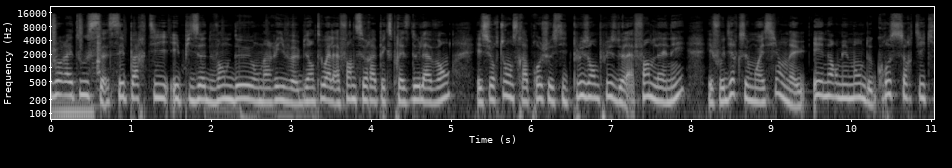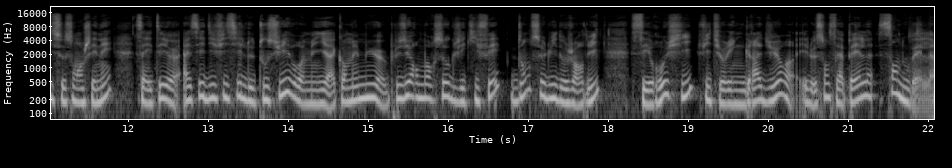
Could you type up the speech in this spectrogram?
Bonjour à tous, c'est parti, épisode 22, on arrive bientôt à la fin de ce Rap Express de l'Avent et surtout on se rapproche aussi de plus en plus de la fin de l'année et faut dire que ce mois-ci on a eu énormément de grosses sorties qui se sont enchaînées, ça a été euh, assez difficile de tout suivre mais il y a quand même eu euh, plusieurs morceaux que j'ai kiffé, dont celui d'aujourd'hui, c'est Roshi featuring Gradure et le son s'appelle sans nouvelles.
